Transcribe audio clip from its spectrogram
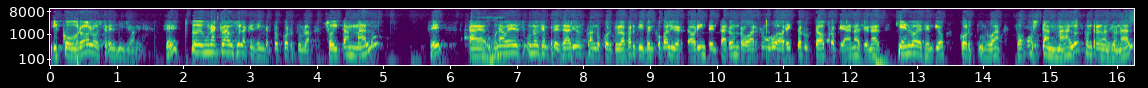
y cobró los 3 millones. ¿sí? Entonces, una cláusula que se invirtió Cortula. ¿Soy tan malo? ¿Sí? Ah, una vez unos empresarios, cuando Cortula participó en Copa Libertadores, intentaron robarse un jugador Héctor Hurtado, propiedad nacional. ¿Quién lo defendió? Cortuluá. ¿Somos tan malos contra Nacional?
